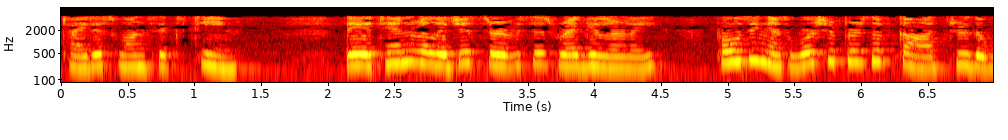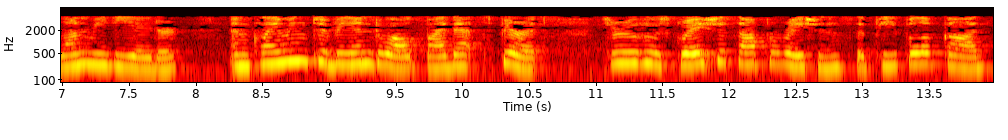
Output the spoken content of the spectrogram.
Titus 1:16. They attend religious services regularly, posing as worshippers of God through the one mediator, and claiming to be indwelt by that Spirit through whose gracious operations the people of God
